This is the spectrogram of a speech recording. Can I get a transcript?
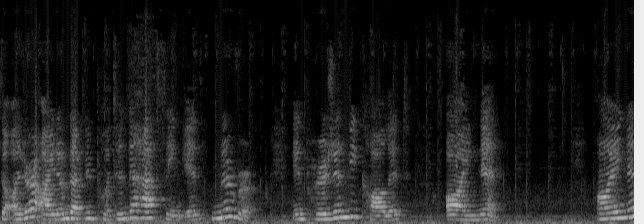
The other item that we put in the Haft-sin is mirror. In Persian, we call it ayne. Ayne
